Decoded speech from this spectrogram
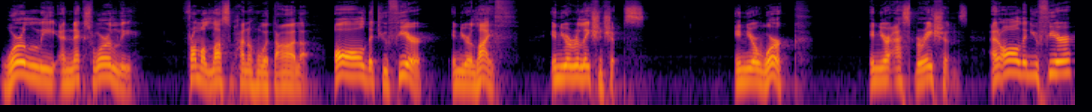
worldly and next worldly, from Allah subhanahu wa ta'ala. All that you fear in your life, in your relationships, in your work, in your aspirations, and all that you fear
